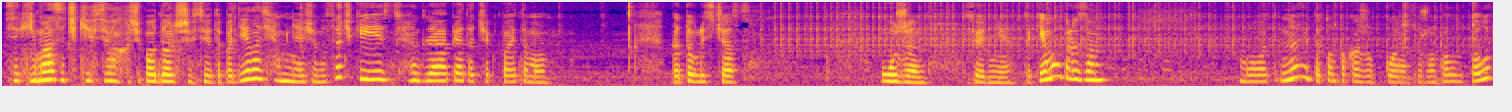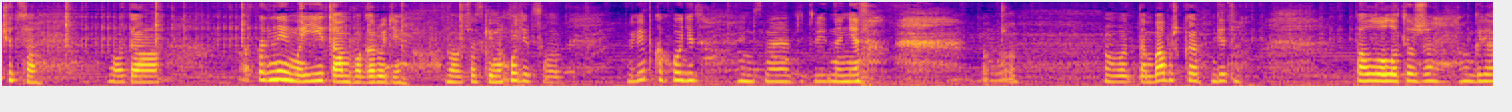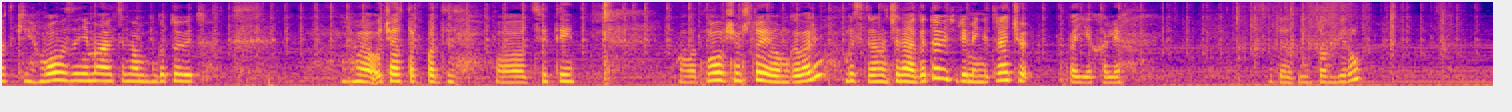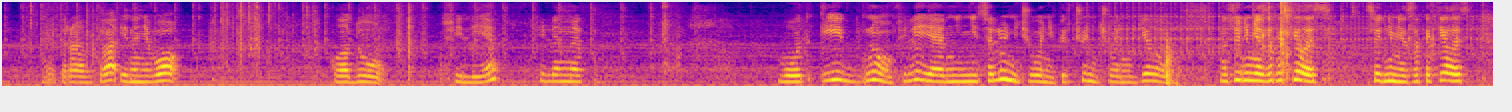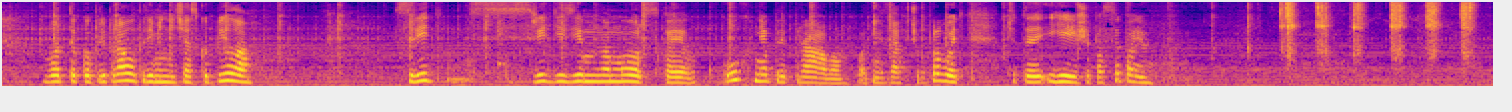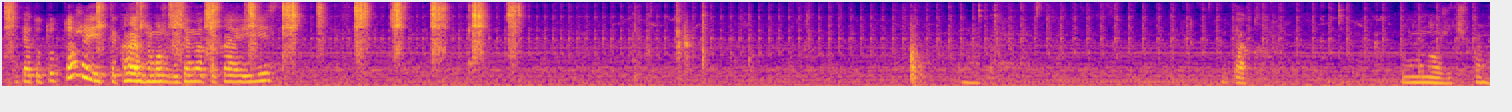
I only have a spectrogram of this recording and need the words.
всякие масочки, все. Хочу подольше все это поделать. У меня еще носочки есть для пяточек, поэтому готовлю сейчас ужин сегодня таким образом. Вот. Ну и потом покажу, какой у нас ужин полу- получится. Вот. А остальные мои там в огороде на участке находятся. Глебка ходит. Я не знаю, тут видно, нет. Вот там бабушка где-то полола тоже в грядке. Вова занимается, нам готовит э, участок под э, цветы. Вот. Ну, в общем, что я вам говорю. Быстро начинаю готовить, время не трачу. Поехали. Вот этот листок беру. Вот раз, два. И на него кладу филе. Филе Вот. И, ну, филе я не, не солю, ничего не перчу, ничего не делаю. Но сегодня мне захотелось, сегодня мне захотелось вот такую приправу применить. Сейчас купила. Сред... Средиземноморская кухня приправа. Вот, не знаю, хочу попробовать. Что-то ей еще посыпаю. Хотя тут, тут тоже есть такая же, может быть, она такая и есть. Немножечко.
